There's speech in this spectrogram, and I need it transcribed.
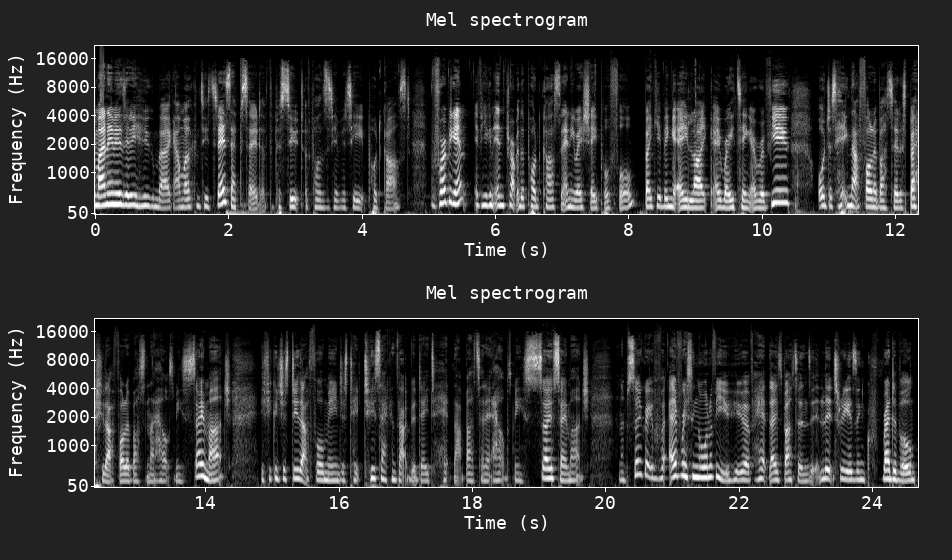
my name is Lilly Hoogenberg, and welcome to today's episode of the Pursuit of Positivity podcast. Before I begin, if you can interact with the podcast in any way, shape, or form by giving it a like, a rating, a review, or just hitting that follow button, especially that follow button, that helps me so much. If you could just do that for me and just take two seconds out of your day to hit that button, it helps me so, so much. And I'm so grateful for every single one of you who have hit those buttons. It literally is incredible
